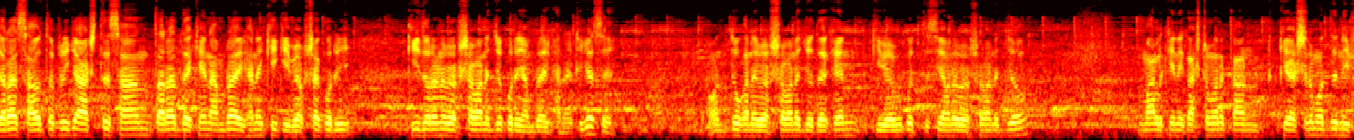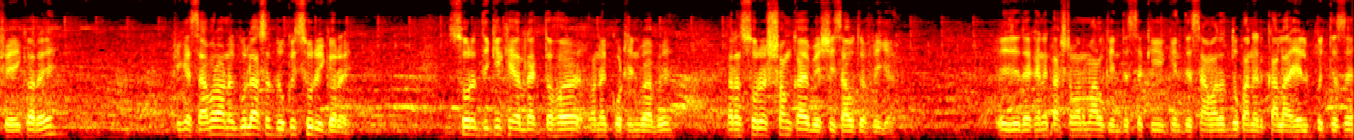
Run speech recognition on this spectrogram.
যারা সাউথ আফ্রিকা আসতে চান, তারা দেখেন আমরা এখানে কি কি ব্যবসা করি। কি ধরনের ব্যবসা বাণিজ্য করি আমরা এখানে, ঠিক আছে? আমাদের দোকানে ব্যবসা বাণিজ্য দেখেন, কীভাবে করতেছি আমরা ব্যবসা বাণিজ্য। মাল কিনে কাস্টমার কাউন্ট ক্যাশের মধ্যে নিয়ে করে, ঠিক আছে? আবার অনেকগুলো আছে দুঃখী চুরি করে। চোরের দিকে খেয়াল রাখতে হয় অনেক কঠিনভাবে, কারণ চোরের সংখ্যায় বেশি সাউথ আফ্রিকা এই যে দেখেন কাস্টমার মাল কিনতেছে, কি কিনতেছে? আমাদের দোকানের কালা হেল্প করতেছে,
